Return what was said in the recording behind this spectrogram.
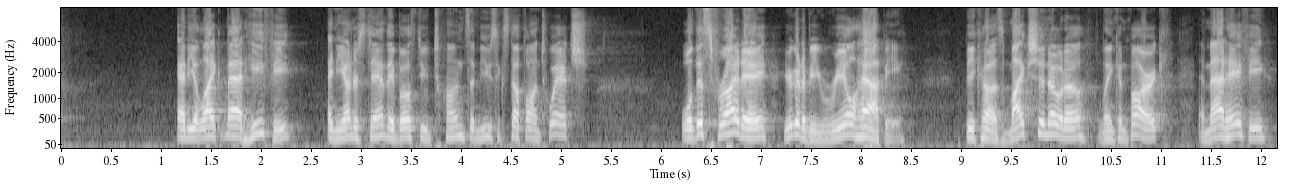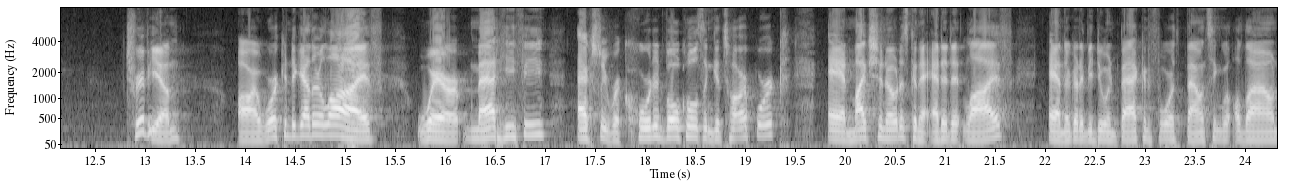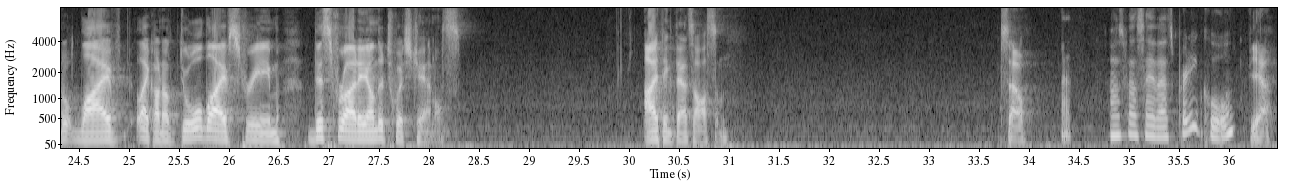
and you like Matt Heafy, and you understand they both do tons of music stuff on Twitch, well, this Friday you're gonna be real happy because Mike Shinoda, Linkin Park, and Matt Heafy, Trivium, are working together live where Matt Heafy actually recorded vocals and guitar work, and Mike Shinoda is going to edit it live, and they're going to be doing back and forth, bouncing around live, like on a dual live stream this Friday on their Twitch channels. I think that's awesome. So, I was about to say that's pretty cool. yeah.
